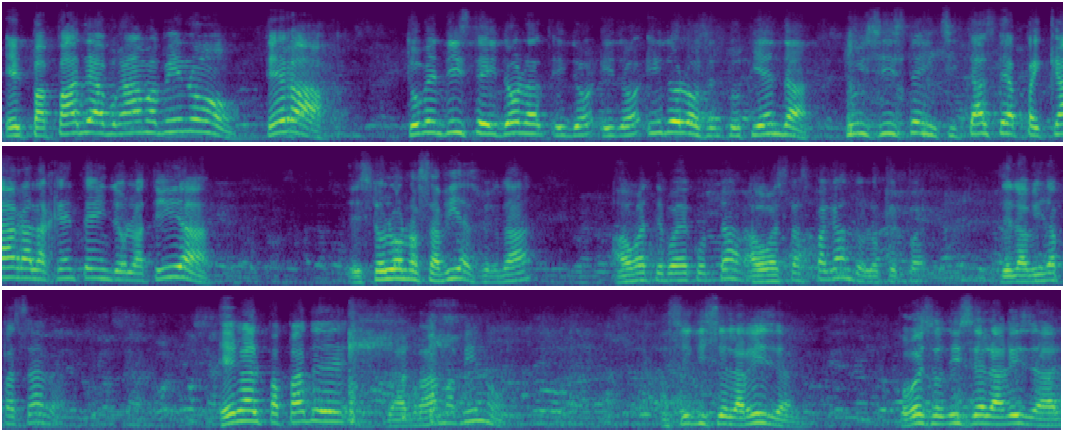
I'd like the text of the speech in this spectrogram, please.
El papá de Abraham vino, Tera. Tú vendiste ídola- ído- ído- ídolos en tu tienda tú hiciste, incitaste a pecar a la gente en idolatría. Esto lo no sabías, ¿verdad? Ahora te voy a contar, ahora estás pagando lo que de la vida pasada. Era el papá de, Abraham vino. Así dice la Rizal. Por eso dice la Rizal,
